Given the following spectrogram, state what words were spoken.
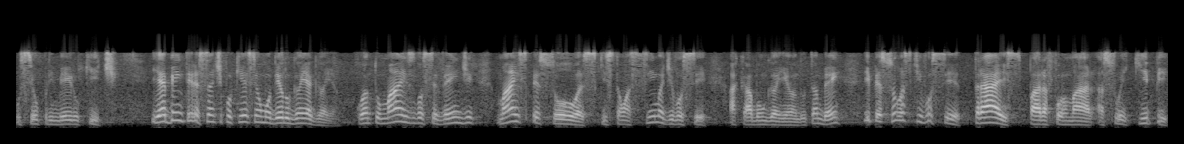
o seu primeiro kit. E é bem interessante porque esse é um modelo ganha-ganha. Quanto mais você vende, mais pessoas que estão acima de você acabam ganhando também. E pessoas que você traz para formar a sua equipe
